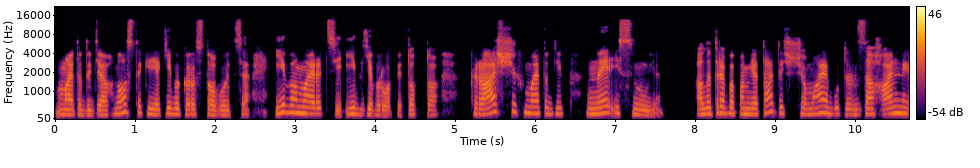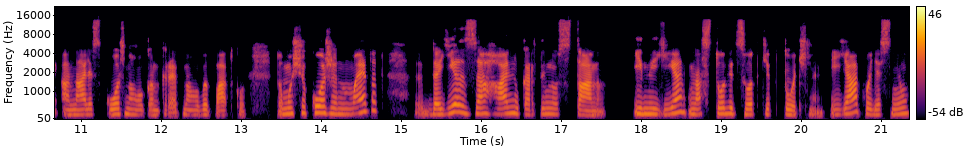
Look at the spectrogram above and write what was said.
методи діагностики, які використовуються і в Америці, і в Європі. Тобто кращих методів не існує. Але треба пам'ятати, що має бути загальний аналіз кожного конкретного випадку, тому що кожен метод е, дає загальну картину стану і не є на 100% точним. І я поясню,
